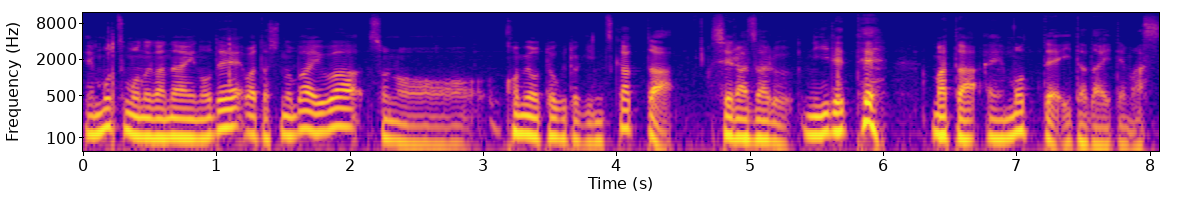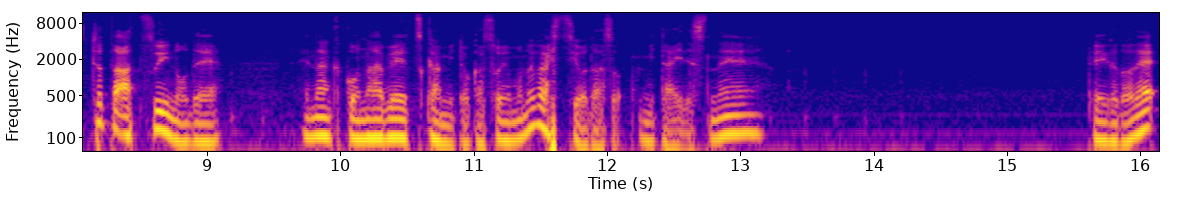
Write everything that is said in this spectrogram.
え持つものがないので、私の場合は、その米を研ぐ時に使ったシェラザルに入れて、また、え持っていただいてます。ちょっと熱いので、なんかこう鍋つかみとかそういうものが必要だぞみたいですね。ということで、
